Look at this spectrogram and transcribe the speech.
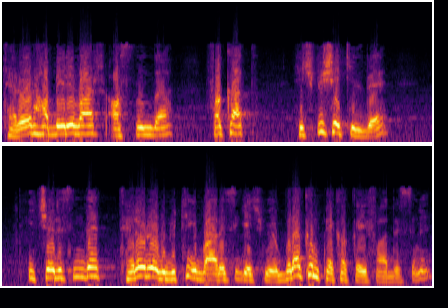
terör haberi var aslında. Fakat hiçbir şekilde içerisinde terör örgütü ibaresi geçmiyor. Bırakın PKK ifadesini.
